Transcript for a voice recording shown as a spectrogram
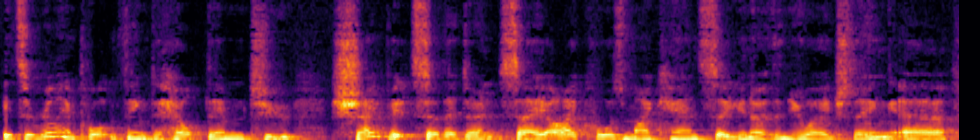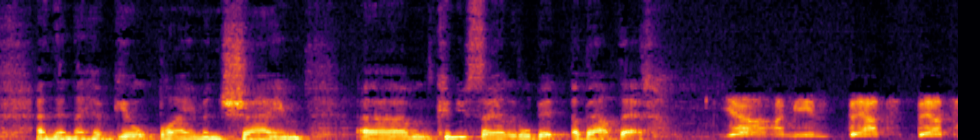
it's a really important thing to help them to shape it so they don't say, I caused my cancer, you know, the new age thing, uh, and then they have guilt, blame, and shame. Um, can you say a little bit about that? Yeah, I mean that's that's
